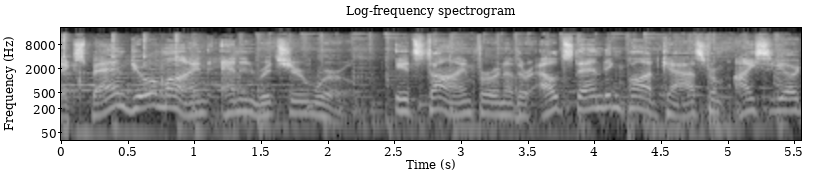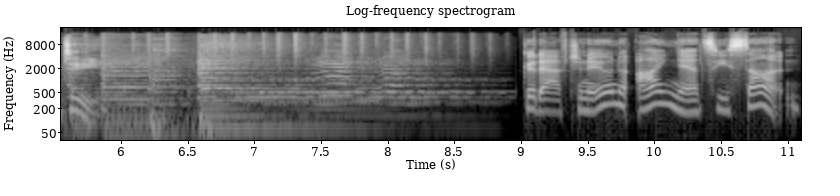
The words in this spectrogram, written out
Expand your mind and enrich your world. It's time for another outstanding podcast from ICRT. Good afternoon. I'm Nancy Sun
